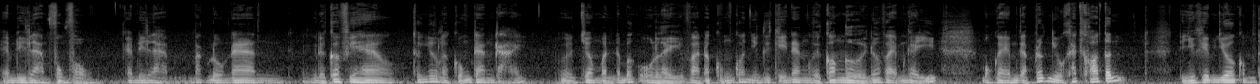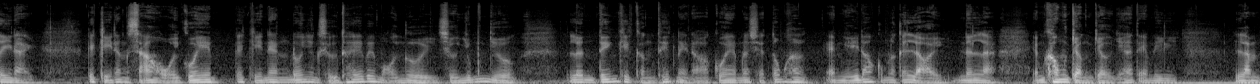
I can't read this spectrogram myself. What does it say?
em đi làm phục vụ em đi làm McDonald được coffee house. Thứ nhất là cũng trang trải cho mình nó bớt ù lì và nó cũng có những cái kỹ năng về con người nữa. Và em nghĩ một ngày em gặp rất nhiều khách khó tính. Thì nhiều khi em vô công ty này cái kỹ năng xã hội của em cái kỹ năng đối nhân xử thế với mọi người sự nhún nhường lên tiếng khi cần thiết này nọ của em nó sẽ tốt hơn. Em nghĩ đó cũng là cái lợi nên là em không chần chừ gì hết. Em đi làm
